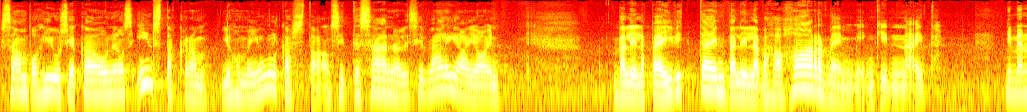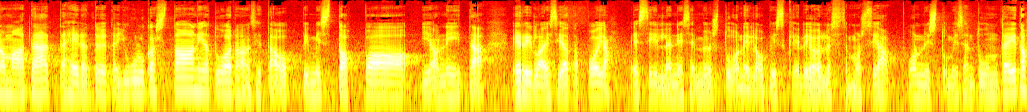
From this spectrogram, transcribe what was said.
Sampo Hius ja Kauneus Instagram, johon me julkaistaan sitten säännöllisin väliajoin, välillä päivittäin, välillä vähän harvemminkin näitä nimenomaan tämä, että heidän töitä julkaistaan ja tuodaan sitä oppimistapaa ja niitä erilaisia tapoja esille, niin se myös tuo niille opiskelijoille semmoisia onnistumisen tunteita.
